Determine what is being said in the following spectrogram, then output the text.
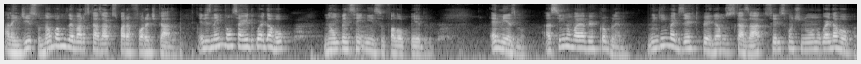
Além disso, não vamos levar os casacos para fora de casa. Eles nem vão sair do guarda-roupa. Não pensei nisso, falou Pedro. É mesmo. Assim não vai haver problema. Ninguém vai dizer que pegamos os casacos se eles continuam no guarda-roupa,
